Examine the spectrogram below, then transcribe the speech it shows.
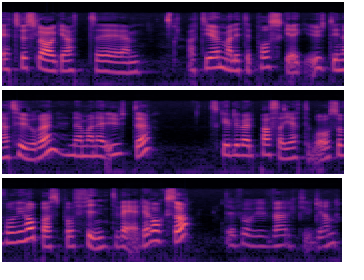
ett förslag att, eh, att gömma lite påskägg ute i naturen när man är ute. Skulle väl passa jättebra så får vi hoppas på fint väder också. Det får vi verkligen.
